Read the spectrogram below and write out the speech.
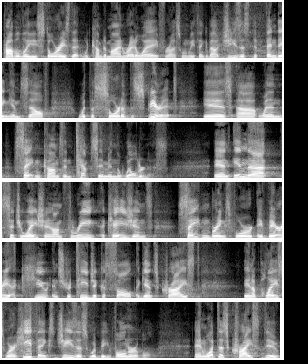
probably stories that would come to mind right away for us when we think about Jesus defending himself with the sword of the Spirit is uh, when Satan comes and tempts him in the wilderness. And in that situation, on three occasions, Satan brings forward a very acute and strategic assault against Christ in a place where he thinks Jesus would be vulnerable. And what does Christ do?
